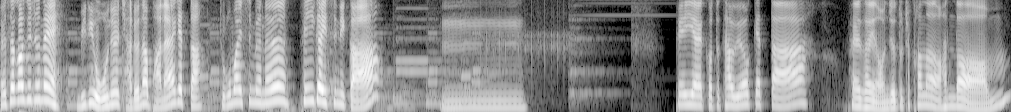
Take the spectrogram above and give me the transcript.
회사 가기 전에 미리 오늘 자료나 봐놔야겠다. 조금만 있으면은 회의가 있으니까. 음... 회의할 것도 다 외웠겠다. 회사인 언제 도착하나 한담.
